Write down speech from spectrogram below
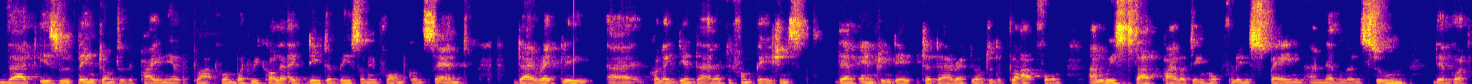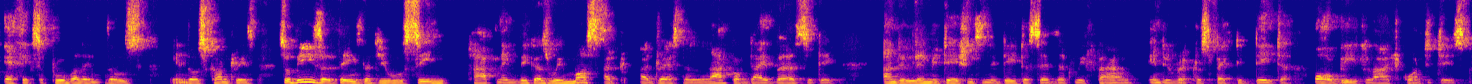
that is linked onto the Pioneer platform, but we collect data based on informed consent, directly uh, collect data directly from patients, then entering data directly onto the platform. And we start piloting hopefully in Spain and Netherlands soon. They've got ethics approval in those in those countries. So these are things that you will see happening because we must ad- address the lack of diversity and the limitations in the data set that we found in the retrospective data, albeit large quantities.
